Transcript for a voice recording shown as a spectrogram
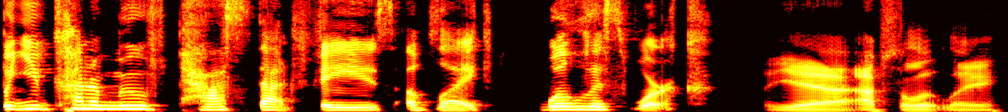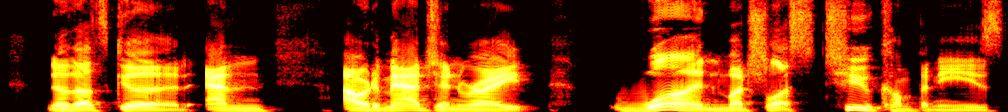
but you've kind of moved past that phase of like will this work yeah, absolutely. No, that's good. And I would imagine, right, one, much less two companies,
